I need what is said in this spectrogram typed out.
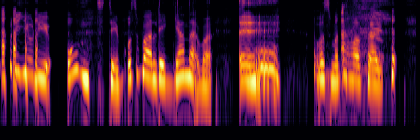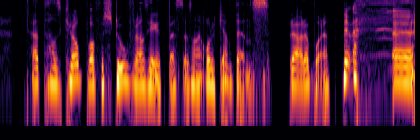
Och det gjorde ju ont typ. Och så bara ligger han där och bara eh. Det var som att han var för att hans kropp var för stor för hans eget bästa så han orkade inte ens röra på den. Eh,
